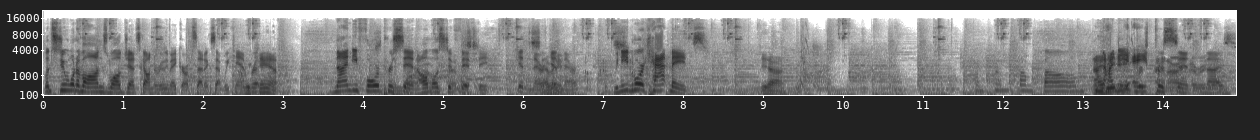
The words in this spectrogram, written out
Let's do one of Ann's while Jet's gone to really make her upset, except we can't. we for it. can't. 94%, almost at 50. Getting there, 70. getting there. We need more cat maids. Yeah. Bum, bum, bum. 98%. 98%. Alright, there go. nice.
